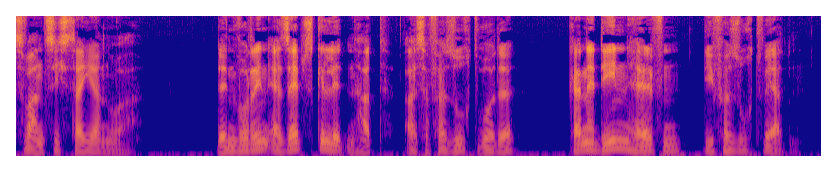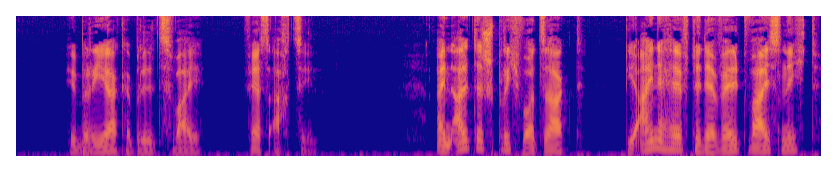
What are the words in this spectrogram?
20. Januar. Denn worin er selbst gelitten hat, als er versucht wurde, kann er denen helfen, die versucht werden. Hebräer Kapitel 2, Vers 18. Ein altes Sprichwort sagt, die eine Hälfte der Welt weiß nicht,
